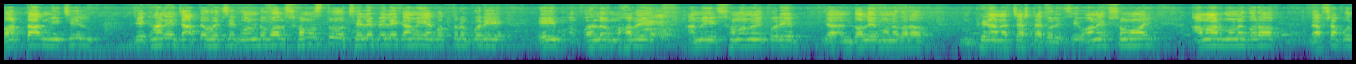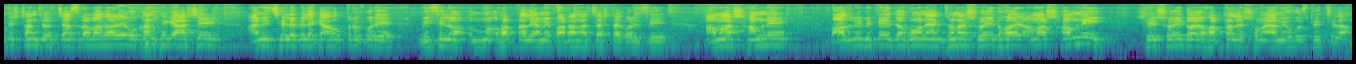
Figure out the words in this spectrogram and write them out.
হরতাল, মিছিল যেখানে যাতে হয়েছে গন্ডগোল, সমস্ত ছেলেপেলেকে আমি একত্র করে এই ভালোভাবে আমি সমন্বয় করে দলে মনে করো ফেরানোর চেষ্টা করেছি। অনেক সময় আমার মনে করো ব্যবসা প্রতিষ্ঠান ছিল চাষরা বাজারে, ওখান থেকে আসে আমি ছেলেপেলেকে একত্র করে মিছিল হরতালে আমি পাঠানোর চেষ্টা করেছি। আমার সামনে বাজবিবিতে যখন একজনা শহীদ হয়, আমার সামনেই সে শহীদ হয় হরতালের সময় আমি উপস্থিত ছিলাম।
